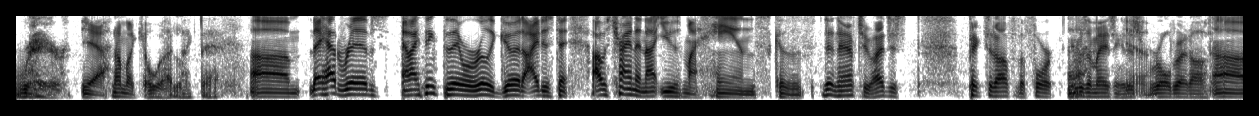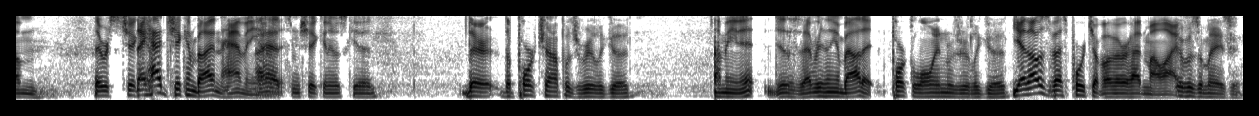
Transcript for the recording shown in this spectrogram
rare. Yeah. And I'm like, oh, I like that. Um, they had ribs, and I think they were really good. I just didn't. I was trying to not use my hands because Didn't have to. I just picked it off with a fork. It was amazing. It just rolled right off. There was chicken. they had chicken, but I didn't have any. I had it. some chicken. It was good. there, the pork chop was really good. I mean, it just everything about it. Pork loin was really good. Yeah, that was the best pork chop I've ever had in my life. It was amazing.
